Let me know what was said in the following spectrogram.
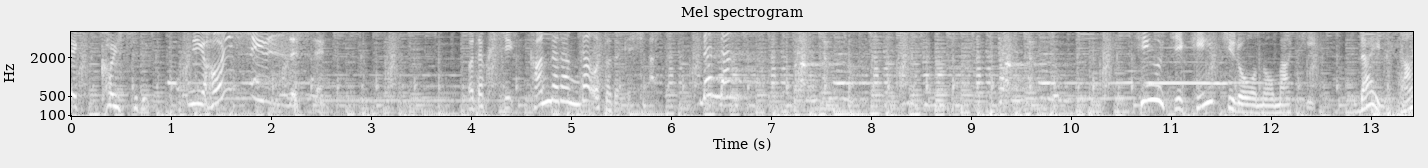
で恋する日本史レッスン私カンナランがお届けします。ランラン。樋口喜一郎の巻第3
